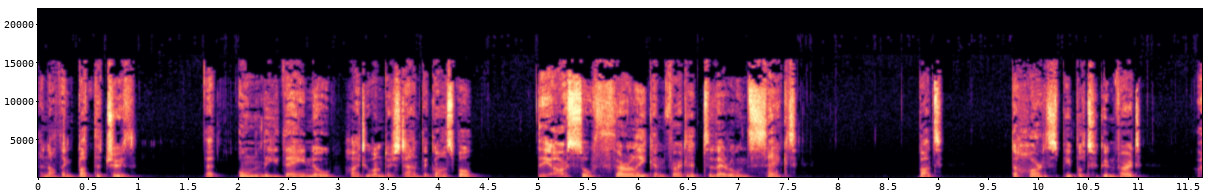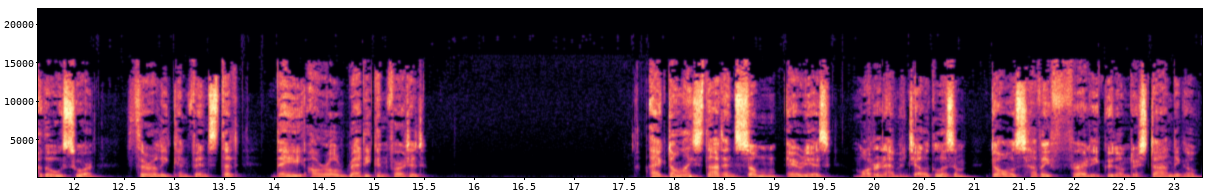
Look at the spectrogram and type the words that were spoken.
and nothing but the truth, that only they know how to understand the gospel. They are so thoroughly converted to their own sect. But the hardest people to convert are those who are thoroughly convinced that they are already converted. I acknowledge that in some areas modern evangelicalism does have a fairly good understanding of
